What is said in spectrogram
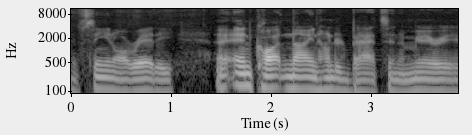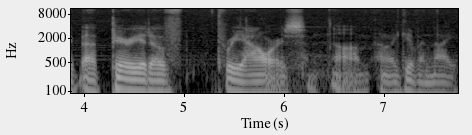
have seen already, and caught 900 bats in a, myriad, a period of three hours um, on a given night.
